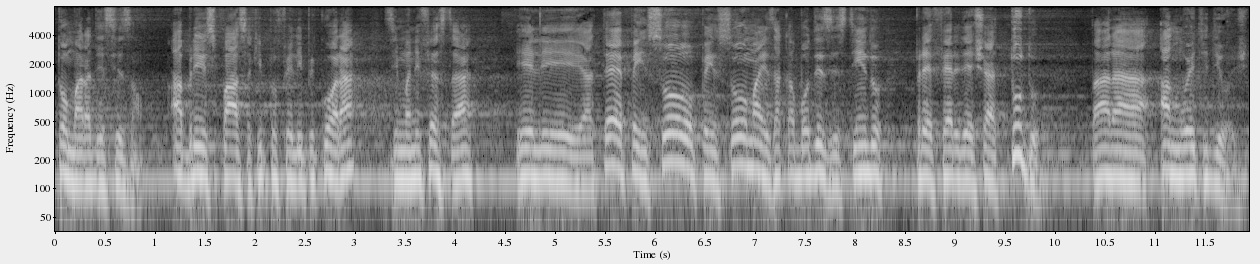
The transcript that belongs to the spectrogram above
tomar a decisão. Abrir espaço aqui para o Felipe Corá se manifestar ele até pensou, pensou, mas acabou desistindo, prefere deixar tudo para a noite de hoje.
